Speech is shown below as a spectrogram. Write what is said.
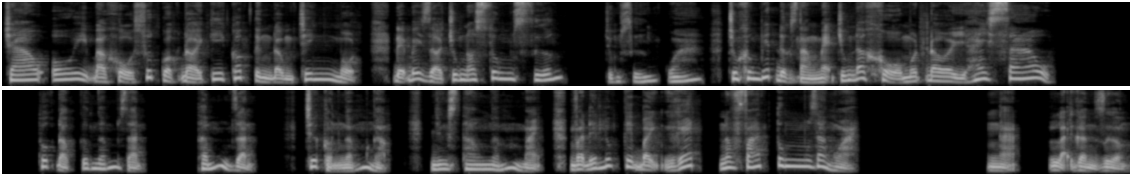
chao ôi, bà khổ suốt cuộc đời ki cóp từng đồng trinh một, để bây giờ chúng nó sung sướng. Chúng sướng quá, chúng không biết được rằng mẹ chúng đã khổ một đời hay sao? Thuốc độc cứ ngấm dần, thấm dần, chứ còn ngấm ngầm nhưng sau ngấm mạnh và đến lúc cái bệnh ghét nó phá tung ra ngoài. Ngạn lại gần giường,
